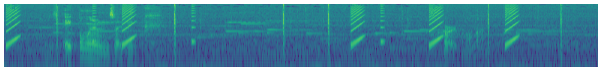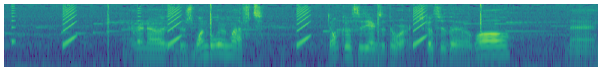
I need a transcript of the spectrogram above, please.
There's eight balloons, I think. Fart, hold on. I never know. There's one balloon left. Don't go through the exit door. Just go through the wall, and then,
